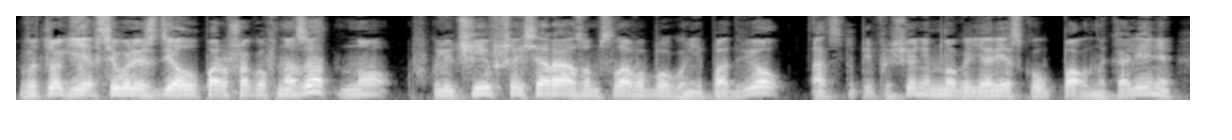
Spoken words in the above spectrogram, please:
В итоге я всего лишь сделал пару шагов назад, но включившийся разум, слава богу, не подвел. Отступив еще немного, я резко упал на колени —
